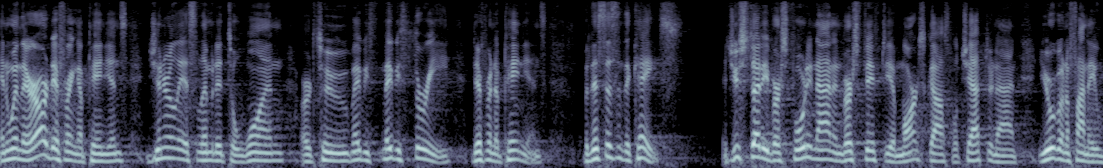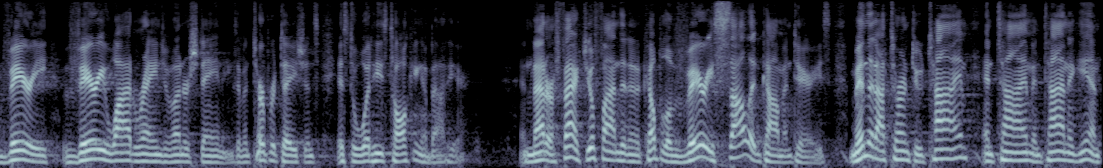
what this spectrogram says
And when there are differing opinions, generally it's limited to one or two, maybe, maybe three different opinions. But this isn't the case. As you study verse 49 and verse 50 of Mark's Gospel, chapter 9, you're going to find a very, very wide range of understandings, of interpretations as to what he's talking about here. And matter of fact, you'll find that in a couple of very solid commentaries, men that I turn to time and time and time again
